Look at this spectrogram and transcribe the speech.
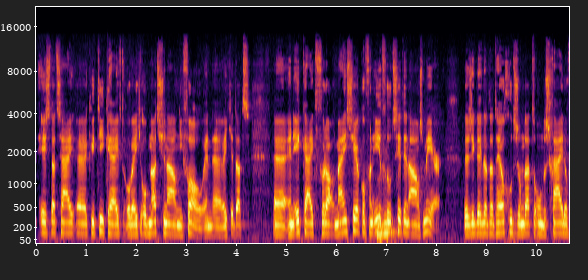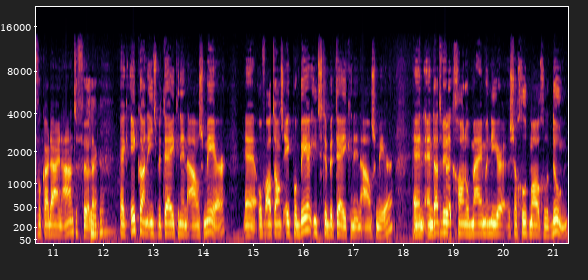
is dat zij uh, kritiek heeft weet je, op nationaal niveau. En, uh, weet je, dat, uh, en ik kijk vooral, mijn cirkel van invloed mm -hmm. zit in Aalsmeer. Dus ik denk dat het heel goed is om dat te onderscheiden of elkaar daarin aan te vullen. Zeker. Kijk, ik kan iets betekenen in Aalsmeer. Eh, of althans, ik probeer iets te betekenen in Aalsmeer. En, en dat wil ik gewoon op mijn manier zo goed mogelijk doen.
